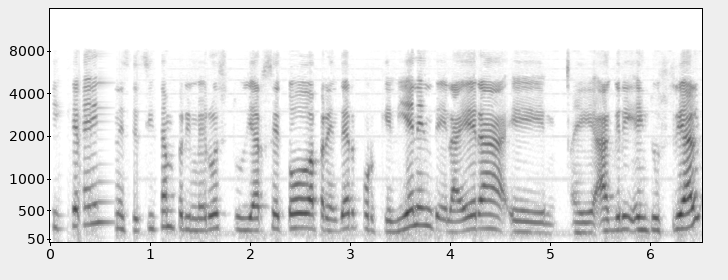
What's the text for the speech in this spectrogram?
y creen que necesitan primero estudiarse todo, aprender, porque vienen de la era eh, eh industrial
